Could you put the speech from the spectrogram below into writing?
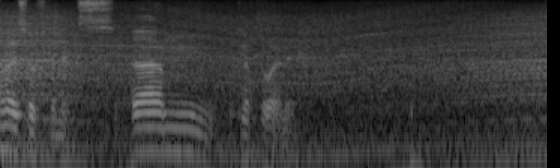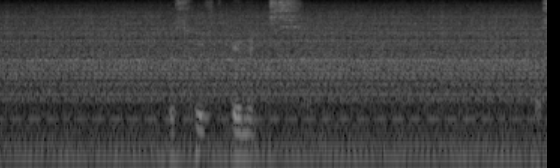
Aber es hilft ja nichts. Ähm, ich glaube da eine. Das hilft eh nichts. Das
